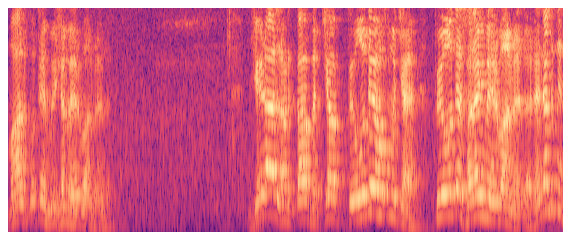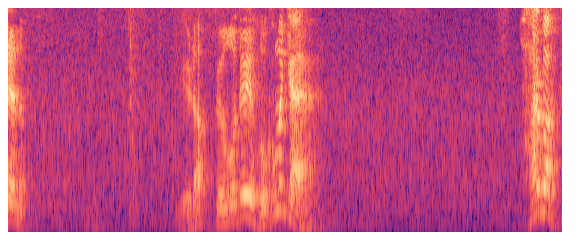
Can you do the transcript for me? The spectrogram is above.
ਮਾਲਕ ਉਤੇ ਹਮੇਸ਼ਾ ਮਿਹਰਬਾਨ ਰਹਿੰਦਾ। ਜਿਹੜਾ ਲੜਕਾ ਬੱਚਾ ਪਿਓ ਦੇ ਹੁਕਮ 'ਚ ਹੈ, ਪਿਓ ਤੇ ਸਦਾ ਹੀ ਮਿਹਰਬਾਨ ਰਹਿੰਦਾ। ਰਹਿੰਦਾ ਕਿ ਨਹੀਂ ਰਹਿੰਦਾ? ਜਿਹੜਾ ਪਿਓ ਦੇ ਹੁਕਮ 'ਚ ਹੈ, ਹਰ ਵਕਤ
